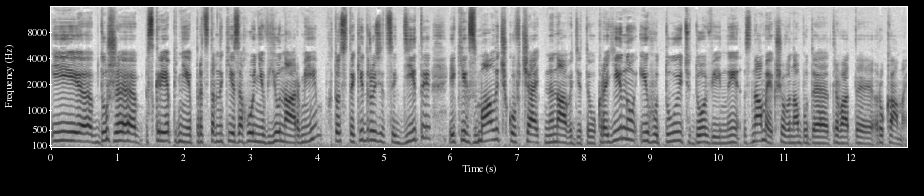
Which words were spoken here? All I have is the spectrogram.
і дуже скрепні представники загонів юнармії. Хто це такі друзі? Це діти, яких з маличку вчать ненавидіти Україну і готують до війни з нами, якщо вона буде тривати роками.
